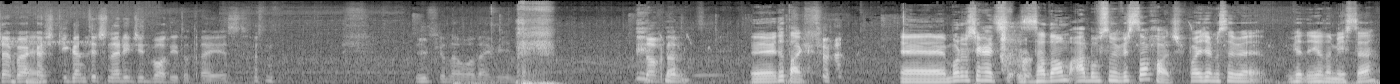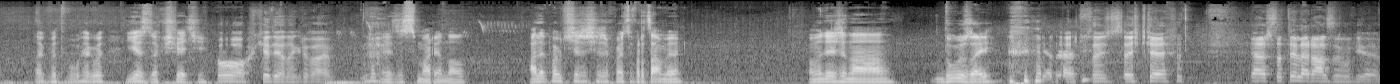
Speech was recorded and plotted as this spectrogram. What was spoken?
Bo Okej. jakaś gigantyczna rigid body tutaj jest. If you know what I mean. Dobra. E, to tak. E, możesz jechać za dom, albo w sumie wiesz co, chodź. Pojedziemy sobie w jed- jedno miejsce. Tak we dwóch, jakby. Jezu, jak świeci. O, kiedy ja nagrywałem? Jezus Maria, no. Ale powiem ci, że się że w końcu wracamy. Mam nadzieję, że na dłużej. Ja też, w sensie, w sensie ja już to tyle razy mówiłem.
